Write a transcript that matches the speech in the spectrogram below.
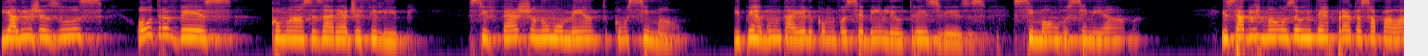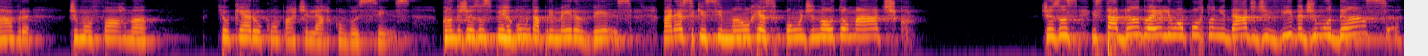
E ali Jesus Outra vez, como na Cesareia de Filipe, se fecha num momento com Simão e pergunta a ele, como você bem leu três vezes: Simão, você me ama? E sabe, irmãos, eu interpreto essa palavra de uma forma que eu quero compartilhar com vocês. Quando Jesus pergunta a primeira vez, parece que Simão responde no automático. Jesus está dando a ele uma oportunidade de vida, de mudança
